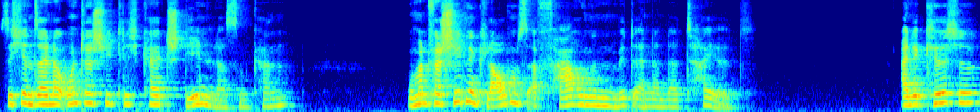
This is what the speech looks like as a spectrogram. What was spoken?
sich in seiner Unterschiedlichkeit stehen lassen kann, wo man verschiedene Glaubenserfahrungen miteinander teilt. Eine Kirche,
